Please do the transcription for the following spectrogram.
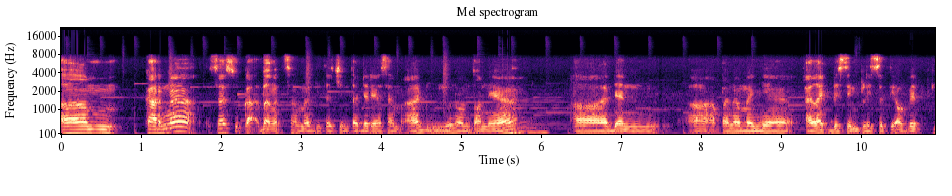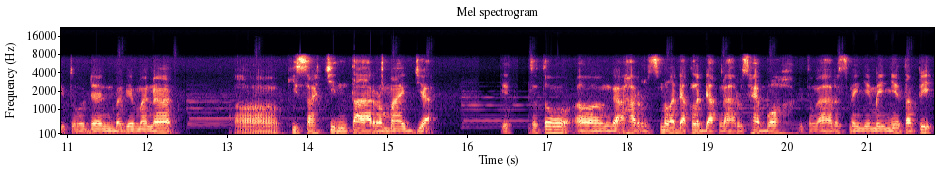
um, karena saya suka banget sama Gita Cinta dari SMA dulu nontonnya. Uh, dan uh, apa namanya I like the simplicity of it gitu. Dan bagaimana uh, kisah cinta remaja itu tuh nggak uh, harus meledak-ledak nggak harus heboh gitu nggak harus menye-menye tapi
